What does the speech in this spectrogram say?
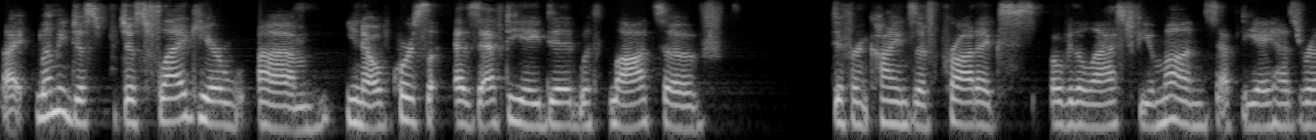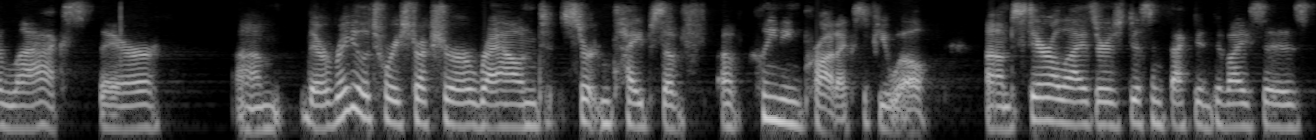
let me just just flag here. Um, you know, of course, as FDA did with lots of different kinds of products over the last few months, FDA has relaxed their um, their regulatory structure around certain types of, of cleaning products, if you will, um, sterilizers, disinfectant devices,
